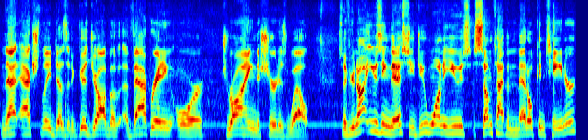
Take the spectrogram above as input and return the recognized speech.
And that actually does a good job of evaporating or drying the shirt as well. So if you're not using this, you do want to use some type of metal container,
